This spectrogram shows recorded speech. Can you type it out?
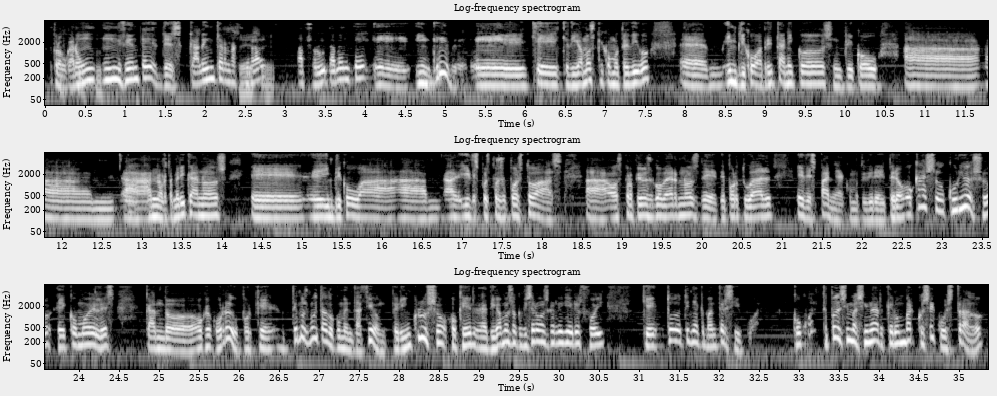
provocaron un, un incidente de escala internacional sí, sí absolutamente eh, increíble, eh, que, que, digamos que, como te digo, eh, implicou a británicos, implicou a, a, a norteamericanos, eh implicou a, a, e despois, por suposto, as, aos propios gobernos de, de Portugal e de España, como te direi. Pero o caso curioso é como eles cando o que ocorreu, porque temos moita documentación, pero incluso o que, digamos, o que fixeron os guerrilleiros foi que todo teña que manterse igual co cual te podes imaginar que era un barco secuestrado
